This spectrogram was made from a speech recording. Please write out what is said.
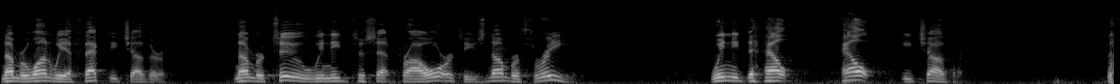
Number 1 we affect each other. Number 2 we need to set priorities. Number 3 we need to help help each other.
